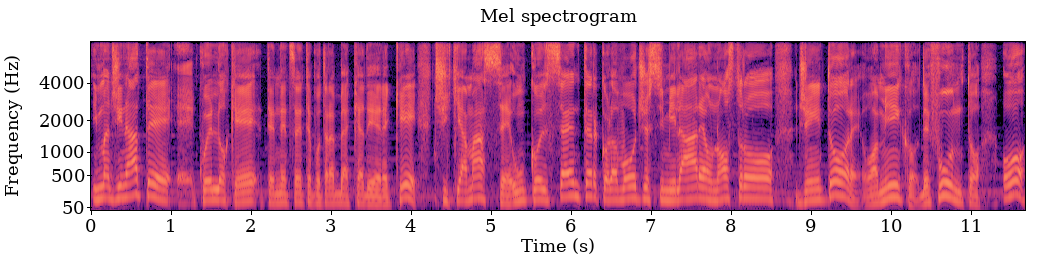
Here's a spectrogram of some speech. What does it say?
Immaginate eh, quello che tendenzialmente potrebbe accadere, che ci chiamasse un call center con la voce similare a un nostro genitore o amico defunto o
